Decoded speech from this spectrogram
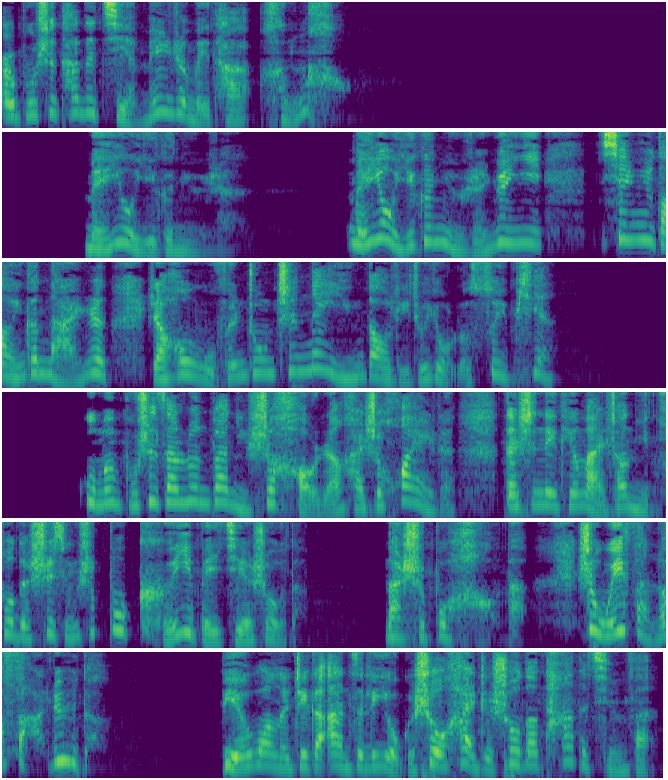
而不是她的姐妹认为她很好。没有一个女人，没有一个女人愿意先遇到一个男人，然后五分钟之内阴道里就有了碎片。我们不是在论断你是好人还是坏人，但是那天晚上你做的事情是不可以被接受的，那是不好的，是违反了法律的。别忘了，这个案子里有个受害者受到他的侵犯，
